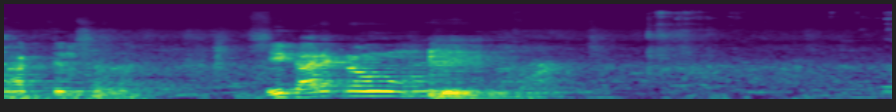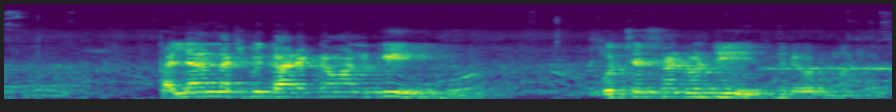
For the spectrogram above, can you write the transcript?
నాకు తెలుసు ఈ కార్యక్రమం కళ్యాణ లక్ష్మి కార్యక్రమానికి వచ్చేసినటువంటి మీరు ఎవరు మాట్లాడారు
